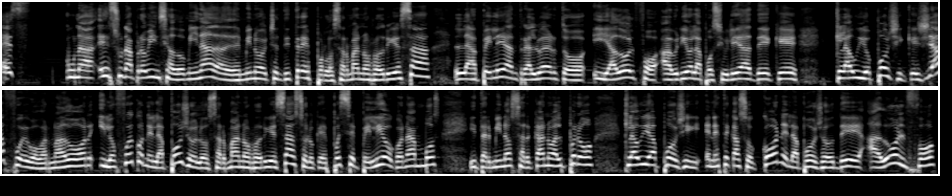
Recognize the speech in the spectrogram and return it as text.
Es una, es una provincia dominada desde 1983 por los hermanos Rodríguez A. La pelea entre Alberto y Adolfo abrió la posibilidad de que Claudio Poggi, que ya fue gobernador y lo fue con el apoyo de los hermanos Rodríguez A, solo que después se peleó con ambos y terminó cercano al PRO. Claudia Poggi, en este caso con el apoyo de Adolfo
